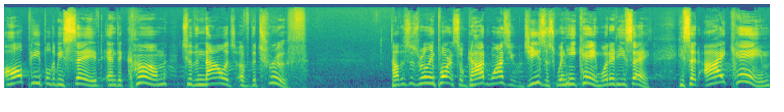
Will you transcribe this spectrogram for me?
all people to be saved and to come to the knowledge of the truth. Now, this is really important. So, God wants you. Jesus, when He came, what did He say? He said, I came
